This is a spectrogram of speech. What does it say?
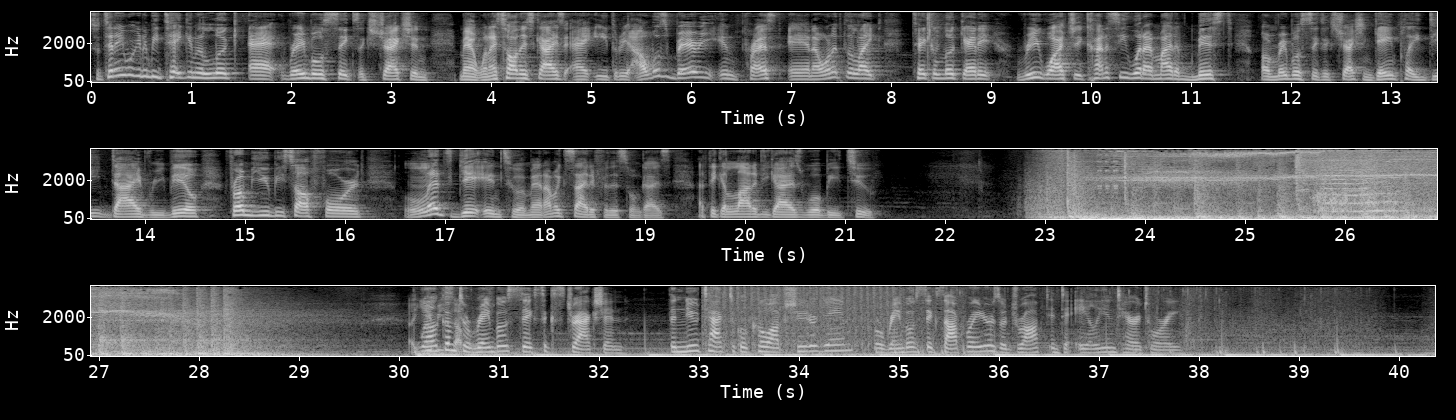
So today we're going to be taking a look at Rainbow Six Extraction. Man, when I saw this guys at E3, I was very impressed and I wanted to like take a look at it, rewatch it, kind of see what I might have missed on Rainbow Six Extraction gameplay deep dive reveal from Ubisoft Forward. Let's get into it, man. I'm excited for this one, guys. I think a lot of you guys will be too. Welcome to Rainbow Six Extraction, the new tactical co-op shooter game where Rainbow Six operators are dropped into alien territory.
